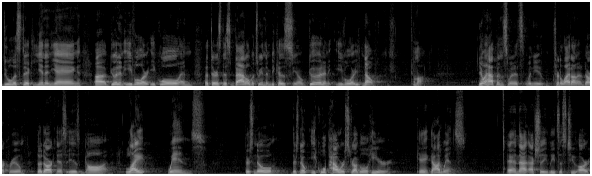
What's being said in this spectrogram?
dualistic yin and yang, uh, good and evil are equal, and that there's this battle between them because you know good and evil are e- no. Come on. You know what happens when it's when you turn a light on in a dark room? The darkness is gone. Light wins. There's no there's no equal power struggle here. Okay? God wins. And that actually leads us to our,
